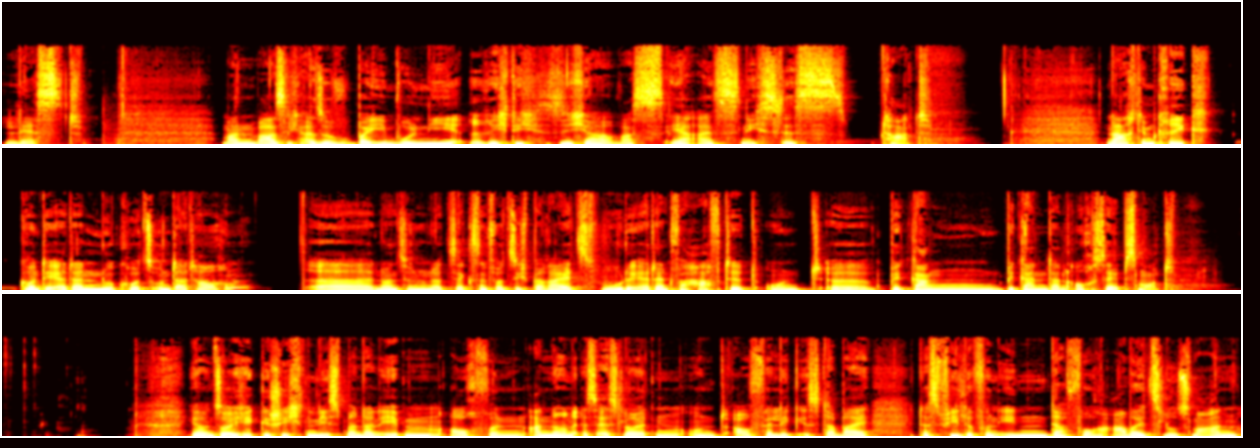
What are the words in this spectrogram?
lässt. Man war sich also bei ihm wohl nie richtig sicher, was er als nächstes tat. Nach dem Krieg konnte er dann nur kurz untertauchen. Äh, 1946 bereits wurde er dann verhaftet und äh, begann, begann dann auch Selbstmord. Ja, und solche Geschichten liest man dann eben auch von anderen SS-Leuten und auffällig ist dabei, dass viele von ihnen davor arbeitslos waren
